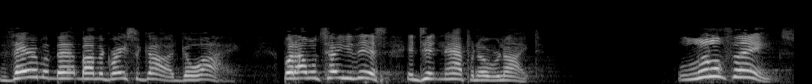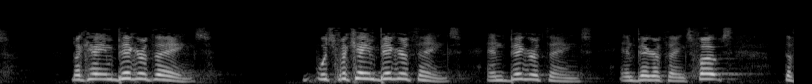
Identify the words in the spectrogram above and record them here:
there by the grace of God go I. But I will tell you this, it didn't happen overnight. Little things became bigger things, which became bigger things and bigger things and bigger things. Folks, the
